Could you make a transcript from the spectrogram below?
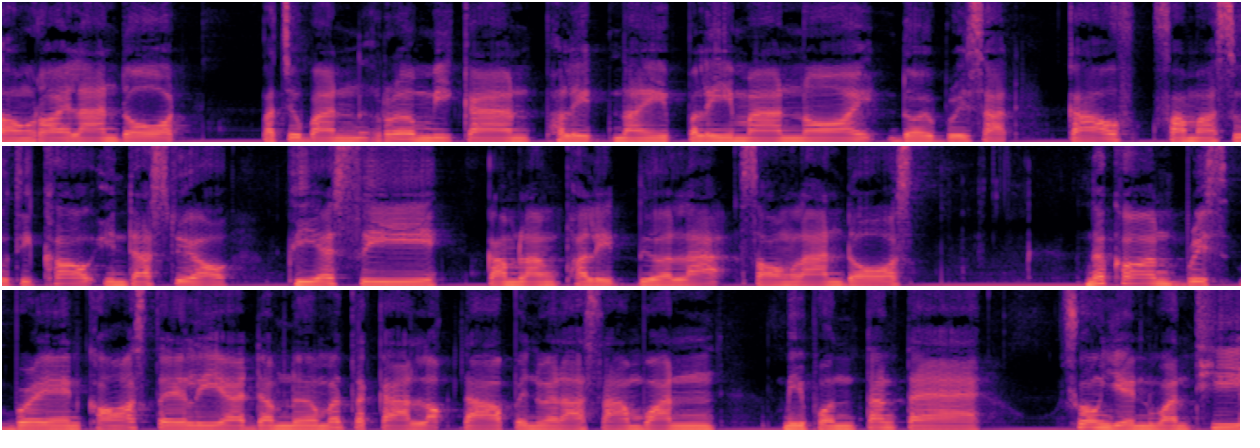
200 ล้านโดส ปัจจุบันเริ่มมีการผลิตในปริมาณน้อย โดยบริษัท Gulf Pharmaceutical Industrial PSC กำลังผลิตเดือนละ 2 ล้านโดส นครบริสเบนของออสเตรเลียดำเนินมาตรการล็อกดาวน์เป็นเวลา 3 วัน มีผลตั้งแต่ช่วงเย็นวันที่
